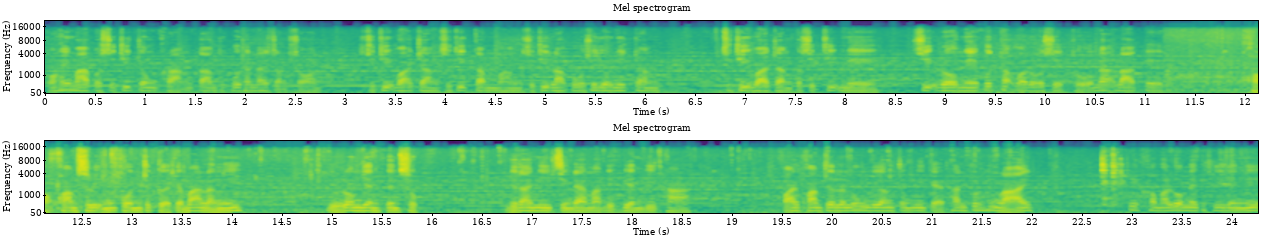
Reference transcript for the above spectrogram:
ขอให้มาประสิทธิจงขลังตามที่ผู้ท่านได้สั่งสอน สิทธิวาจัง สิทธิกรรมัง สิทธิลาโภชโยนิจัง สิทธิวาจังประสิทธิเม สิโรเมพุทธวโรเศรษโถนะลาเต ขอความสิริมงคลจะเกิดแก่บ้านหลังนี้ อยู่ร่มเย็นเป็นสุข อย่าได้มีสิ่งใดมาบิดเบียนบีทา ขอให้ความเจริญรุ่งเรืองจงมีแก่ท่านผู้ทั้งหลาย ที่เข้ามาร่วมในพิธีอย่างนี้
